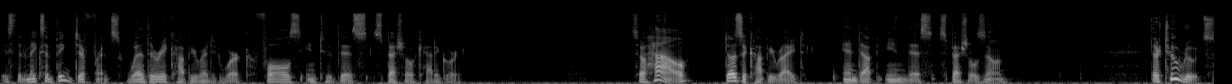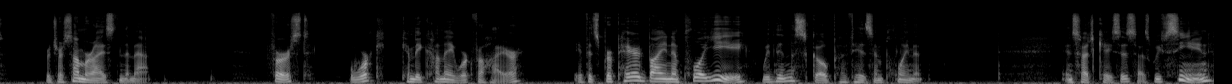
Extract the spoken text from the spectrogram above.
is that it makes a big difference whether a copyrighted work falls into this special category. So how does a copyright end up in this special zone? There are two routes, which are summarized in the map. First, work can become a work for hire if it's prepared by an employee within the scope of his employment. In such cases, as we've seen,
